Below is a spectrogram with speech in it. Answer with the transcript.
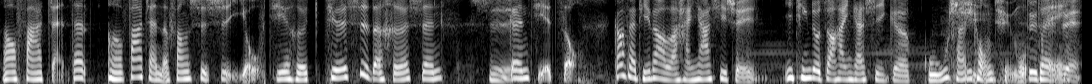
然后发展，但呃，发展的方式是有结合爵士的。和声是跟节奏，刚才提到了寒鸦戏水，一听就知道它应该是一个古传统曲目，对对对。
